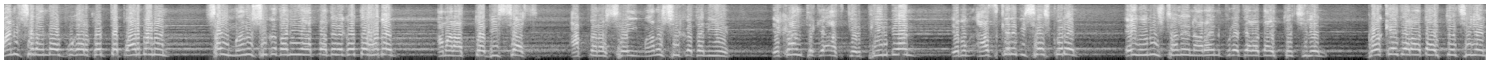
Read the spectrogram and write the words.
মানুষের আমরা উপকার করতে পারব না। সেই মানসিকতা নিয়ে আপনাদের এগোতে হবে। আমার আত্মবিশ্বাস, আপনারা সেই মানসিকতা নিয়ে এখান থেকে আজকের ফিরবেন এবং আজকের বিশেষ করে এই অনুষ্ঠানে নারায়ণপুরে যারা দায়িত্ব ছিলেন, ব্লকে যারা দায়িত্ব ছিলেন,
